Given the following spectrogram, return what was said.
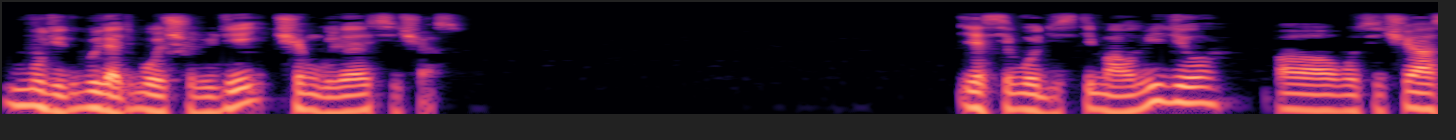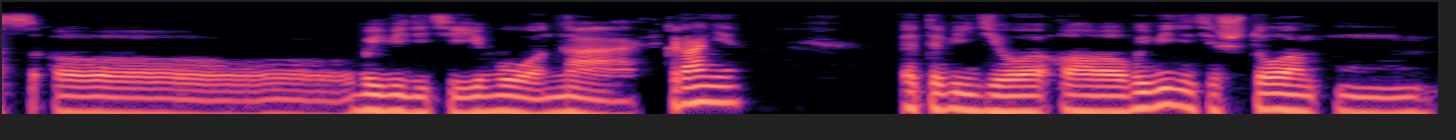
будет гулять больше людей, чем гуляет сейчас. Я сегодня снимал видео, а, вот сейчас а, вы видите его на экране. Это видео, а, вы видите, что м,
